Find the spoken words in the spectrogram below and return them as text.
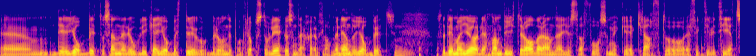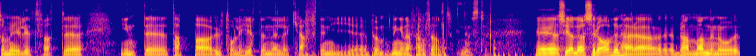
Ehm, Det är jobbigt och sen är det olika jobbigt bero- beroende på kroppsstorlek och sånt där självklart. Men det är ändå jobbigt. Mm. Så det man gör är att man byter av varandra just för att få så mycket kraft och effektivitet som möjligt för att eh, inte tappa uthålligheten eller kraften i eh, pumpningarna framförallt. Just det. Eh, Så jag löser av den här brandmannen och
